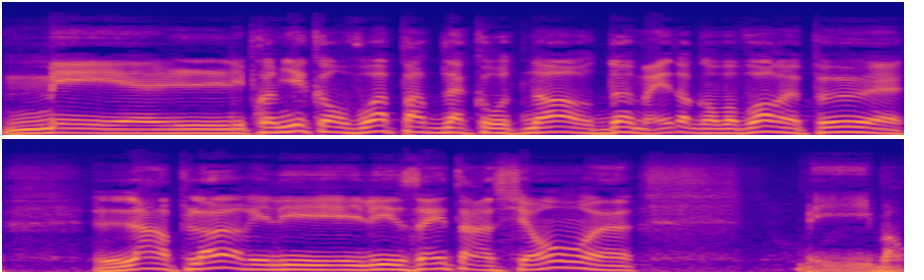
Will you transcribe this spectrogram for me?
mais euh, les premiers convois partent de la côte nord demain. Donc, on va voir un peu euh, l'ampleur et les intentions. Mais bon,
